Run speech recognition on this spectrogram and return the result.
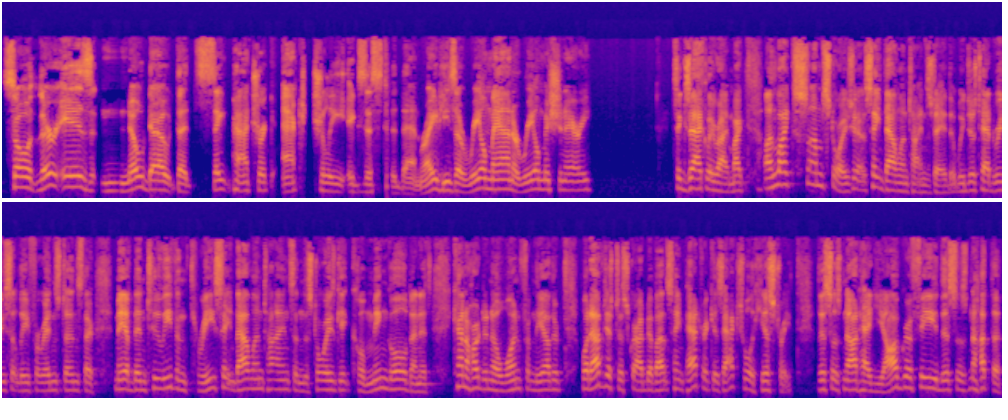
So there is no doubt that St. Patrick actually existed then, right? He's a real man, a real missionary. It's exactly right, Mike. Unlike some stories, you know, St. Valentine's Day that we just had recently, for instance, there may have been two, even three St. Valentines, and the stories get commingled, and it's kind of hard to know one from the other. What I've just described about St. Patrick is actual history. This is not hagiography. This is not the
